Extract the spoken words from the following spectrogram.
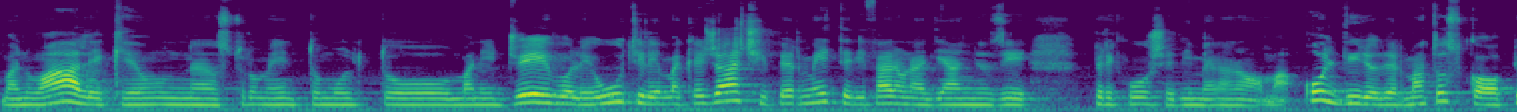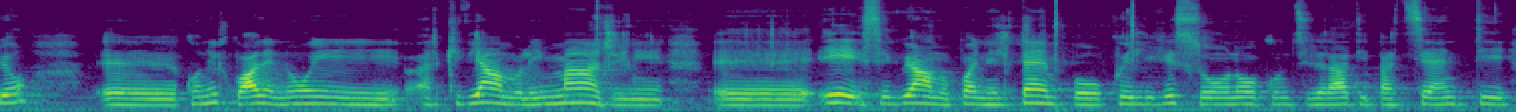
manuale che è un strumento molto maneggevole, utile ma che già ci permette di fare una diagnosi precoce di melanoma. O il videodermatoscopio eh, con il quale noi archiviamo le immagini eh, e seguiamo poi nel tempo quelli che sono considerati pazienti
